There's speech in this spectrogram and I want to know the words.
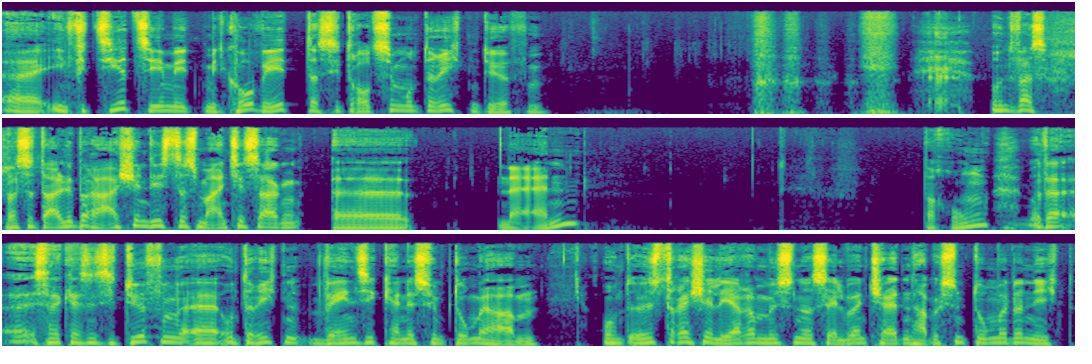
äh, infiziert sind mit, mit Covid, dass sie trotzdem unterrichten dürfen. Und was, was total überraschend ist, dass manche sagen, äh, nein. Warum? Oder äh, es hat geheißen, sie dürfen äh, unterrichten, wenn sie keine Symptome haben. Und österreichische Lehrer müssen dann selber entscheiden, habe ich Symptome oder nicht.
